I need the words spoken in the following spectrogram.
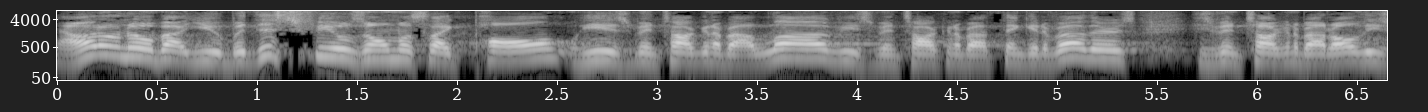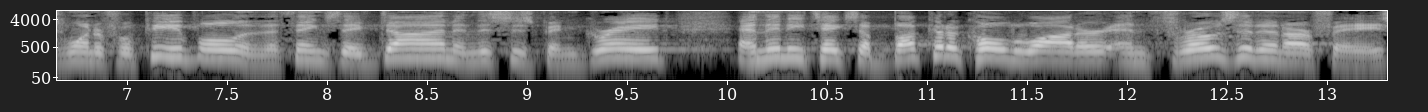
Now, I don't know about you, but this feels almost like Paul. He has been talking about love. He's been talking about thinking of others. He's been talking about all these wonderful people and the things they've done, and this has been great. And then he takes a bucket of cold water and throws it in our face,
